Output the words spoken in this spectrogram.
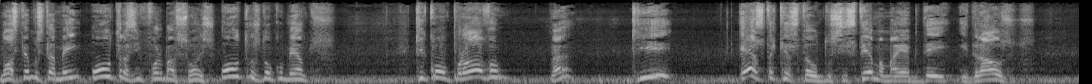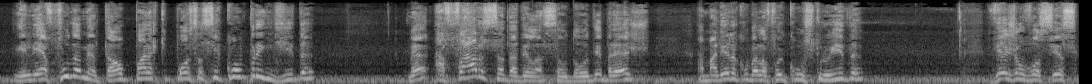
Nós temos também outras informações, outros documentos que comprovam né, que esta questão do sistema MyAbday e Drausos, ele é fundamental para que possa ser compreendida né, a farsa da delação da Odebrecht, a maneira como ela foi construída. Vejam vocês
